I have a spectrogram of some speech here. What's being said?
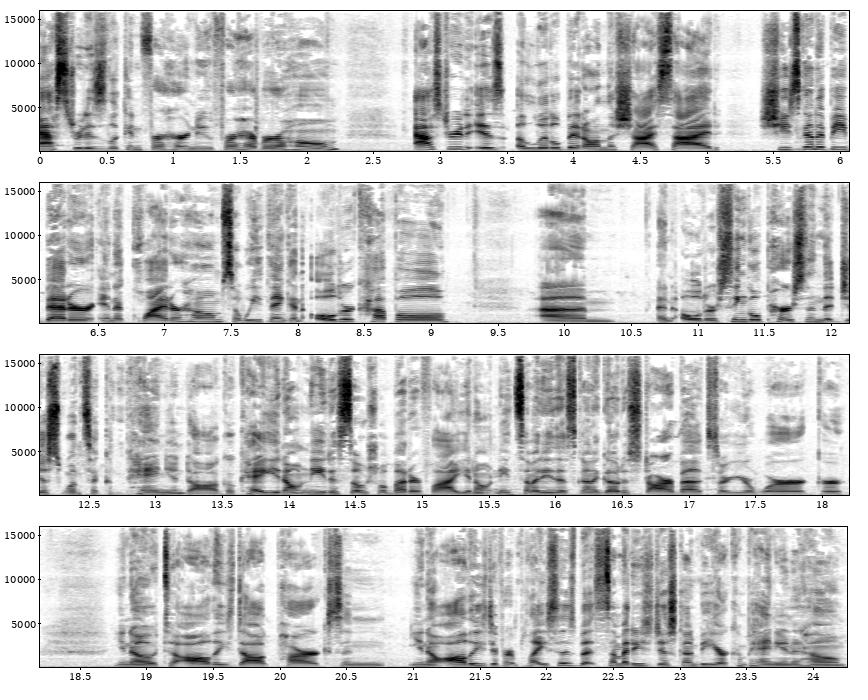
Astrid is looking for her new forever home. Astrid is a little bit on the shy side. She's going to be better in a quieter home. So we think an older couple, um, an older single person that just wants a companion dog, okay? You don't need a social butterfly. You don't need somebody that's going to go to Starbucks or your work or, you know, to all these dog parks and, you know, all these different places, but somebody's just going to be your companion at home.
